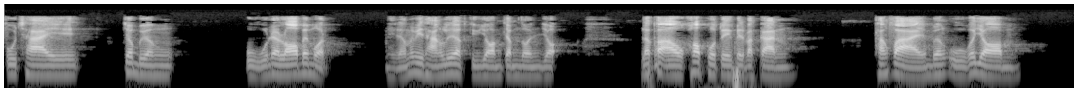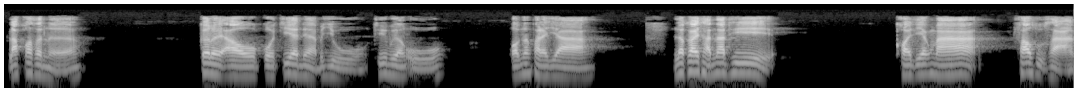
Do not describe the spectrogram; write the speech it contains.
ฟูชัยเจ้าเมืองอูเนี่ยล้อไปหมด เห็นว่าไม่มีทางเลือกจึงยอมจำนนยะแล้วก็เอาครอบครัวตัวเองเป็นประกัน ทางฝ่ายเมืองอูก็ยอมรับข้อเสนอ ก็เลยเอาโกเจียนเนี่ยไปอยู่ที่เมืองอูพร้อมทั้งภรรยา แล้วก็ให้ทำหน้าที่คอยเลี้ยงม้า เฝ้าสุสาน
